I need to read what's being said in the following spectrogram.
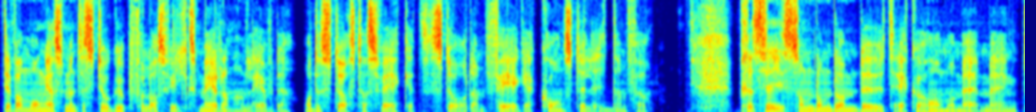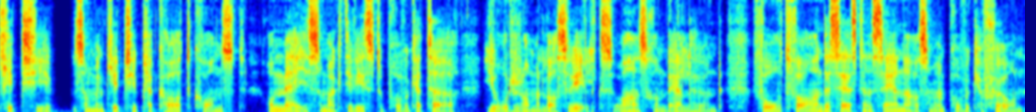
det var många som inte stod upp för Lars Vilks medan han levde och det största sveket står den fega konsteliten för. Precis som de dömde ut Ecce Homo med, med en kitschig, som en kitschig plakatkonst och mig som aktivist och provokatör gjorde de med Lars Vilks och hans rondellhund. Fortfarande ses den senare som en provokation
